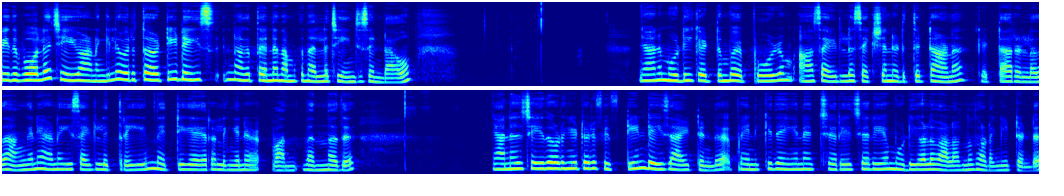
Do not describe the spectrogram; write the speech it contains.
അപ്പോൾ ഇതുപോലെ ചെയ്യുവാണെങ്കിൽ ഒരു തേർട്ടി ഡേയ്സിനകത്ത് തന്നെ നമുക്ക് നല്ല ചേഞ്ചസ് ഉണ്ടാവും. ഞാൻ മുടി കെട്ടുമ്പോൾ എപ്പോഴും ആ സൈഡിൽ സെക്ഷൻ എടുത്തിട്ടാണ് കെട്ടാറുള്ളത്. അങ്ങനെയാണ് ഈ സൈഡിൽ ഇത്രയും നെറ്റ് കയറൽ ഇങ്ങനെ വന്നത്. ഞാനത് ചെയ്തു തുടങ്ങിയിട്ട് ഒരു ഫിഫ്റ്റീൻ ഡേയ്സ് ആയിട്ടുണ്ട്. അപ്പോൾ എനിക്കിത് ഇങ്ങനെ ചെറിയ ചെറിയ മുടികൾ വളർന്നു തുടങ്ങിയിട്ടുണ്ട്.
